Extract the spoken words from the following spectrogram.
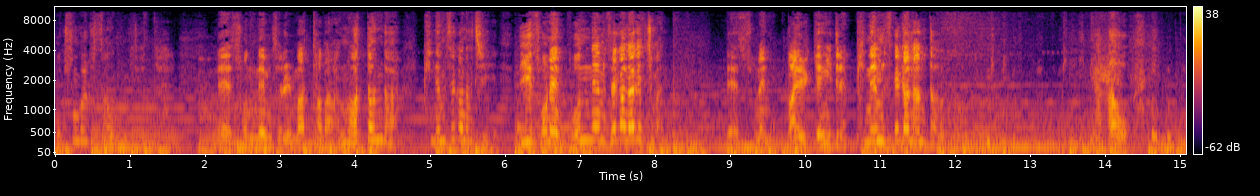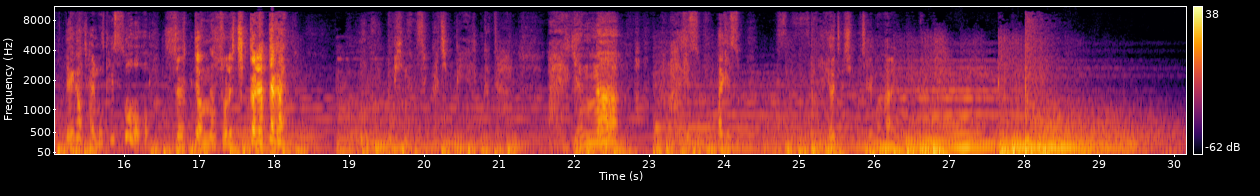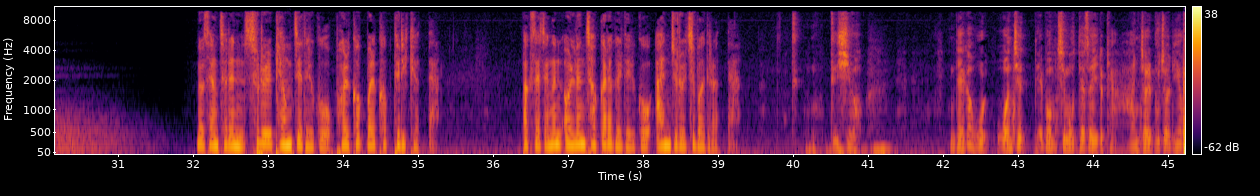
목숨 걸고 싸우는 일이었다. 내 손 냄새를 맡아봐라. 어떤가? 피 냄새가 나지. 네 손엔 돈 냄새가 나겠지만 내 손엔 빨갱이들의 피 냄새가 난다. 아오. 내가 잘못했어. 쓸데없는 소리 짓거렸다간 네 놈 피냄새까지 빼일 거다. 알겠나? 알겠어, 알겠어. 살려주시고 제발. 노상철은 술을 병째 들고 벌컥벌컥 들이켰다. 박 사장은 얼른 젓가락을 들고 안주를 집어들었다. 드시오. 내가 원- 원체 대범치 못해서 이렇게 안절부절이요.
